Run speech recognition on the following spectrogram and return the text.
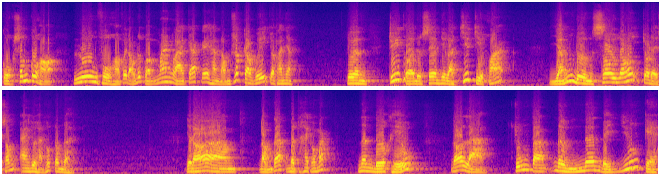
cuộc sống của họ luôn phù hợp với đạo đức và mang lại các cái hành động rất cao quý cho tha nhân. Cho nên trí tuệ được xem như là chiếc chìa khóa dẫn đường soi lối cho đời sống an vui hạnh phúc trong đời. Do đó à, động tác bịt hai con mắt nên được hiểu, đó là chúng ta đừng nên bị dướng kẹt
